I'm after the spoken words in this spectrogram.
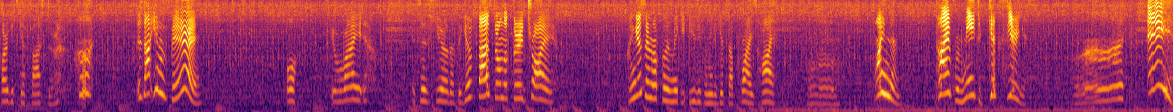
targets get faster? Huh? Is that even fair? Oh, you're right. It says here that they get faster on the third try. I guess they're not going to make it easy for me to get that prize, huh? Hmm. Fine then. Time for me to get serious. Uh, hey!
